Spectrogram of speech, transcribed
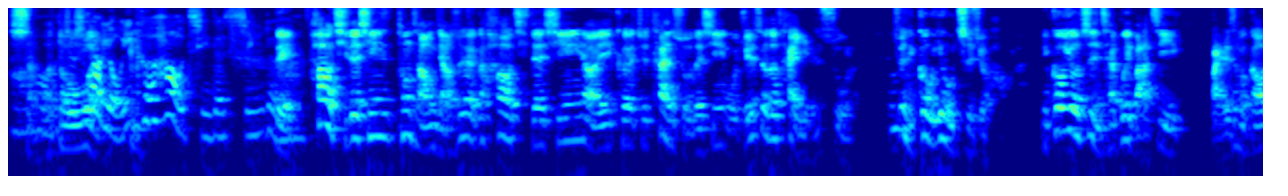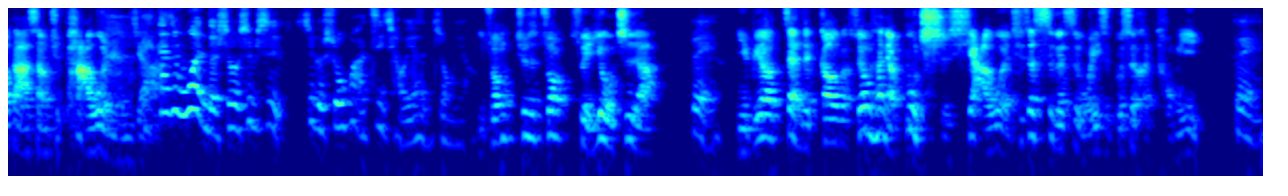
什么都问。就是要有一颗好奇的心，对对，好奇的心，通常我们讲说，有一个好奇的心，要有一颗就探索的心。我觉得这都太严肃了，就你够幼稚就好了。你够幼稚，你才不会把自己。摆的这么高大上，去怕问人家。但是问的时候，是不是这个说话技巧也很重要？你装就是装，所以幼稚啊。对，你不要站在高高。所以我们常讲不耻下问，其实这四个字我一直不是很同意。对，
